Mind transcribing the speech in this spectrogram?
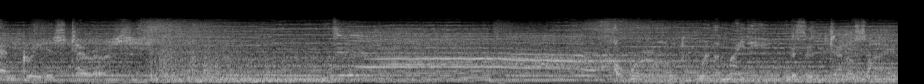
and greatest terrors. A world where the mighty This is genocide.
